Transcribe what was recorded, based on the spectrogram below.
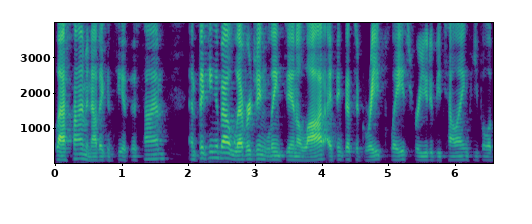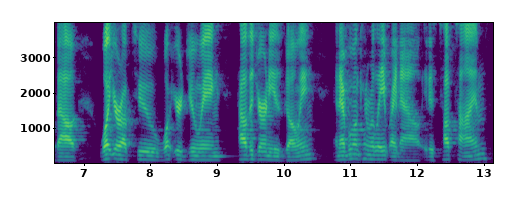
last time and now they can see it this time. And thinking about leveraging LinkedIn a lot, I think that's a great place for you to be telling people about what you're up to, what you're doing, how the journey is going. And everyone can relate right now. It is tough times,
